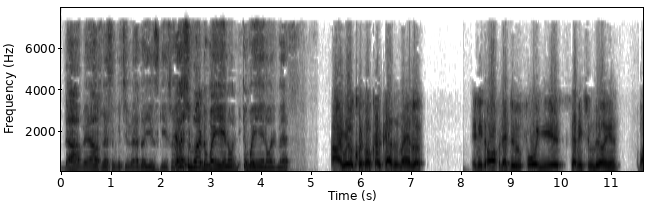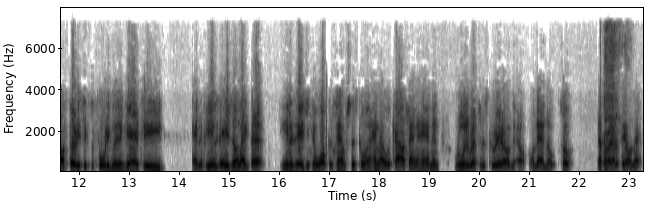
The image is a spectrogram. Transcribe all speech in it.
nah, man, I was messing with you, man. I know you're scared. Man. Unless you wanted to weigh in on it, you can weigh in on it, man. All right, real quick on Kirk Cousins, man. Look, they need to offer that dude four years, seventy-two million, about thirty-six to forty million guaranteed. And if he and his agent don't like that, he and his agent can walk to San Francisco and hang out with Kyle Shanahan and ruin the rest of his career on on that note. So that's all I got to say on that.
